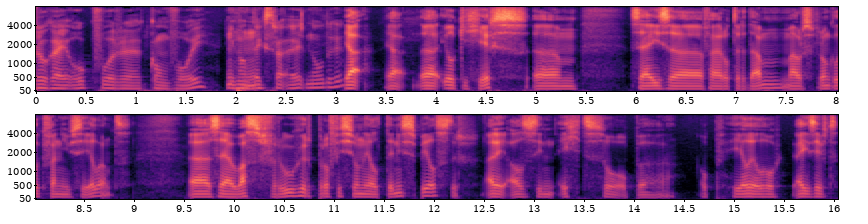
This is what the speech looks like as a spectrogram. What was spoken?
Zo ga je ook voor eh, Convoy iemand Mhm. extra uitnodigen. Ja, ja eh, Ilke Gers. ehm, zij is eh, van Rotterdam, maar oorspronkelijk van Nieuw-Zeeland. Zij was vroeger professioneel tennisspeelster. Allee, als in echt zo op, op heel, heel hoog. Ja, ze, heeft,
